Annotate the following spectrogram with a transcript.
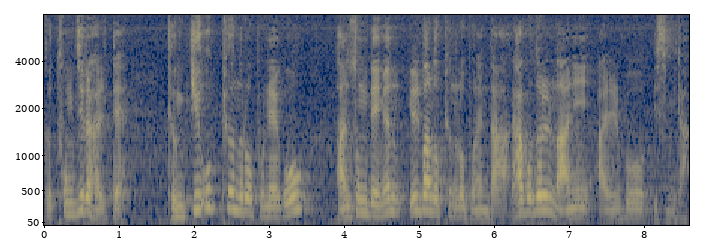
그 통지를 할 때 등기 우편으로 보내고 반송되면 일반 우편으로 보낸다라고들 많이 알고 있습니다.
